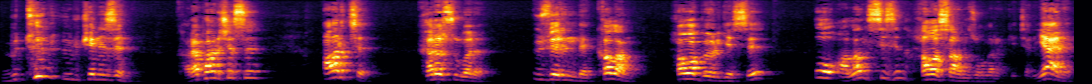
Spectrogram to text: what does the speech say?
bütün ülkenizin kara parçası artı karasuları üzerinde kalan hava bölgesi o alan sizin hava sahanız olarak geçer. Yani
